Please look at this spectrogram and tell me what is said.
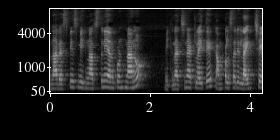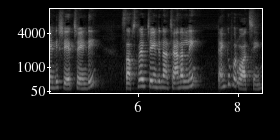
నా రెసిపీస్ మీకు నచ్చుతున్నాయి అనుకుంటున్నాను. మీకు నచ్చినట్లయితే కంపల్సరీ లైక్ చేయండి షేర్ చేయండి. సబ్స్క్రైబ్ చేయండి నా ఛానల్ని థ్యాంక్ యూ ఫర్ వాచింగ్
